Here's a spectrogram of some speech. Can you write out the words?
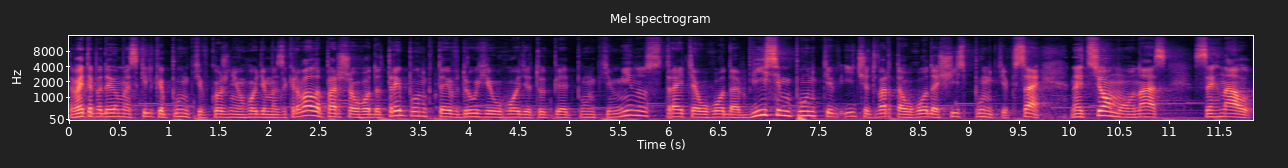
Давайте подивимося, скільки пунктів в кожній угоді ми закривали. Перша угода 3 пункти, в другій угоді тут 5 пунктів мінус, третя угода 8 пунктів і четверта угода 6 пунктів. Все. На цьому у нас сигнал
